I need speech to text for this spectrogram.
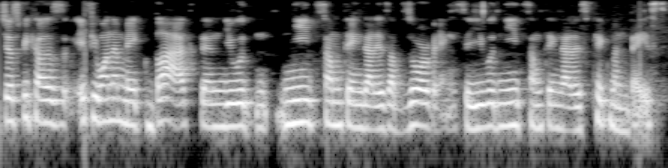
just because if you want to make black, then you would need something that is absorbing. So you would need something that is pigment based.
